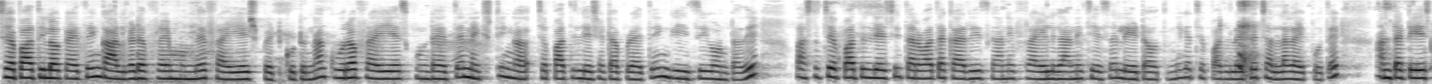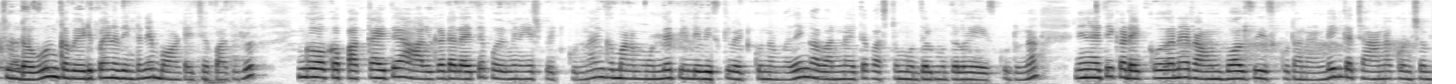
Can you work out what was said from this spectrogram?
చపాతీలోకి అయితే ఇంకా ఆలుగడ్డ ఫ్రై ముందే ఫ్రై చేసి పెట్టుకుంటున్నా. కూర ఫ్రై చేసుకుంటే అయితే నెక్స్ట్ ఇంకా చపాతీలు చేసేటప్పుడు అయితే ఇంక ఈజీగా ఉంటుంది. ఫస్ట్ చపాతీలు చేసి తర్వాత కర్రీస్ కానీ ఫ్రైలు కానీ చేస్తే లేట్ అవుతుంది. ఇంకా చపాతీలు అయితే చల్లగా అయిపోతాయి. అంత టేస్ట్ ఉండవు. ఇంకా వేడిపోయిన తింటేనే బాగుంటాయి చపాతీలు. ఇంకా ఒక పక్క అయితే ఆలుగడ్డలు అయితే పొయ్యి మీద వేసి పెట్టుకున్నా. ఇంకా మనం ముందే పిండి విసికి పెట్టుకున్నాం కదా ఇంకా అవన్నీ అయితే ఫస్ట్ ముద్దలు ముద్దలుగా వేసుకుంటున్నా. నేనైతే ఇక్కడ ఎక్కువగానే రౌండ్ బాల్స్ తీసుకుంటానండి. ఇంకా చాలా కొంచెం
